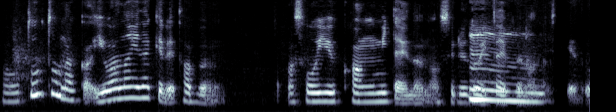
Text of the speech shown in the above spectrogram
まあ弟なんか言わないだけで多分そういう勘みたいなのは鋭いタイプなんですけど、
